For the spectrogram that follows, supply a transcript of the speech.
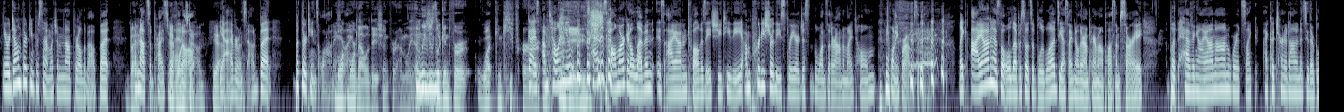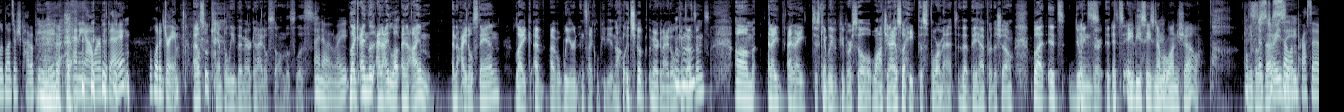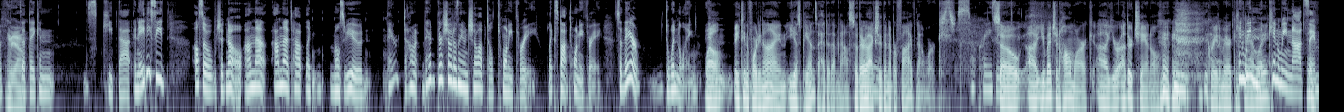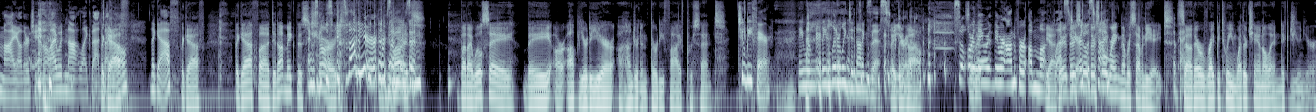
They were down 13%, which I'm not thrilled about, but, But I'm not surprised by it at all. down. Yeah. yeah, everyone's down. But but 13's a lot. I more, like. more validation for Emily. Emily's just looking for what can keep her. Guys, I'm telling you, 10 is Hallmark and 11 is Ion and 12 is HGTV. I'm pretty sure these three are just the ones that are on in my home 24 hours a day. like Ion has the old episodes of Blue Bloods. Yes, I know they're on Paramount Plus. I'm sorry. But having Ion on where it's like I could turn it on and it's either Blue Bloods or Chicago PD at any hour of the day. What a dream. I also can't believe the American Idol's still on this list. I know, right? Like, and and I love, and I am an Idol stan. Like, I've, I have a weird encyclopedia knowledge of American Idol contestants. Um, and I, and I just can't believe that people are still watching. I also hate this format that they have for the show, but it's doing It's, their, it's ABC's number one show. Can you That's believe so that? crazy. So impressive Yeah. that they can keep that. And ABC also should know on that on that top like most viewed, they're down. Their their show doesn't even show up till twenty three, like spot twenty three. So they are dwindling. Well, and 18 to 49, ESPN's ahead of them now. So they're actually the number five network. it's just so crazy. So uh, you mentioned Hallmark. Uh, your other channel, Great American can Family, we can we not say my other channel? I would not like that. The title. Gaff? The gaff. The Gaff. The Gaff uh, did not make this say, chart, it's not here for some reason. but, but I will say they are up year to year 135%. To be fair, they were they literally did not exist They a year did not. ago. so, So or they were they were on for a month Yeah, last they're, they're year. still they're still ranked number 78. Okay. So they're right between Weather Channel and Nick Jr.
